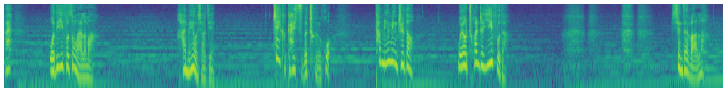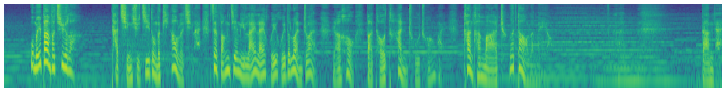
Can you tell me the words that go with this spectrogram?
哎，我的衣服送来了吗？还没有，小姐。这个该死的蠢货，他明明知道我要穿着衣服的。现在完了，我没办法去了。他情绪激动的跳了起来，在房间里来来回回的乱转，然后把头探出窗外，看看马车到了没有。当然，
